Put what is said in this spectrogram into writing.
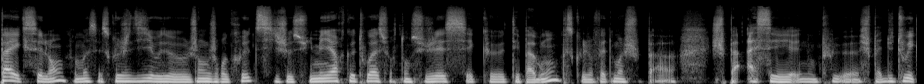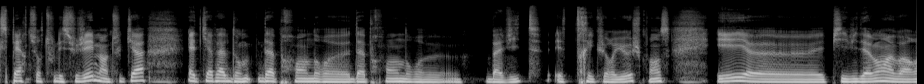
pas excellent. Enfin, moi, c'est ce que je dis aux, gens que je recrute. Si je suis meilleur que toi sur ton sujet, c'est que t'es pas bon, parce que en fait, moi, je suis pas, je suis pas assez non plus, euh, je suis pas du tout experte sur tous les sujets, mais en tout cas, être capable d'apprendre, euh, d'apprendre. Euh, bah vite, être très curieux, je pense, et, et puis évidemment avoir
